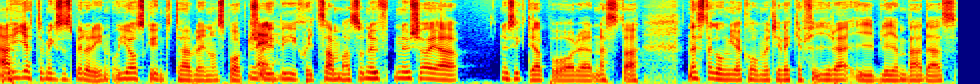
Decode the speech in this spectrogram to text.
Att, det är jättemycket som spelar in och jag ska ju inte tävla i någon sport, Nej. så det är skitsamma. Så nu, nu kör jag nu siktar jag på nästa, nästa gång jag kommer till vecka fyra i Bli en badass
